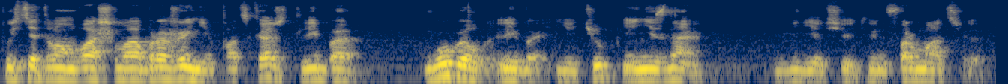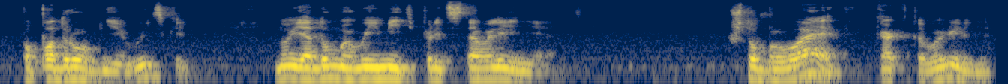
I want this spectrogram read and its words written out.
Пусть это вам ваше воображение подскажет, либо Google, либо YouTube, я не знаю, где всю эту информацию поподробнее выискать. Но я думаю, вы имеете представление, что бывает, как это выглядит.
